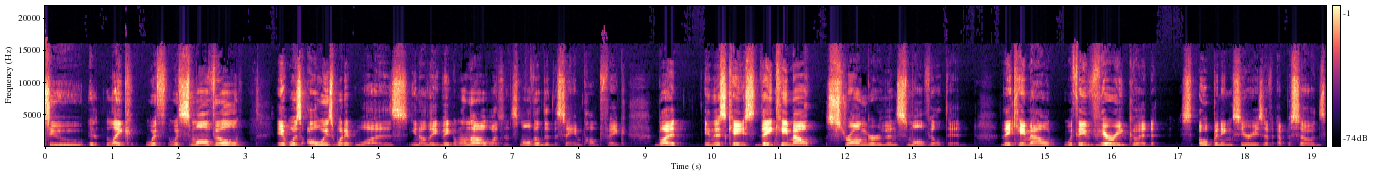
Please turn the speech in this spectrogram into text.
to like with with Smallville it was always what it was. You know, they they well no, it wasn't. Smallville did the same pump fake. But in this case, they came out stronger than Smallville did. They came out with a very good opening series of episodes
